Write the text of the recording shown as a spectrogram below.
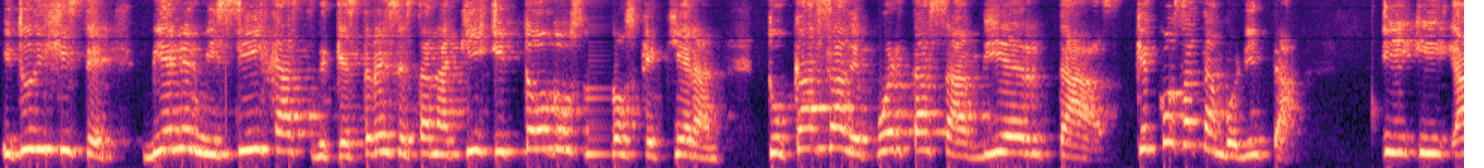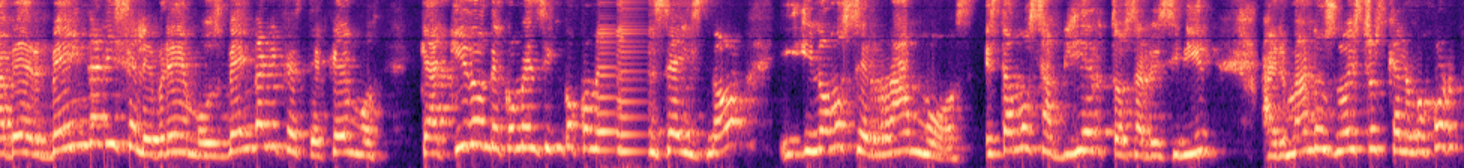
Y tú dijiste, vienen mis hijas, de que tres están aquí y todos los que quieran. Tu casa de puertas abiertas. Qué cosa tan bonita. y, a ver, vengan y celebremos, vengan y festejemos, que aquí donde comen cinco, comen seis, ¿no? Y, no nos cerramos, estamos abiertos a recibir a hermanos nuestros que a lo mejor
